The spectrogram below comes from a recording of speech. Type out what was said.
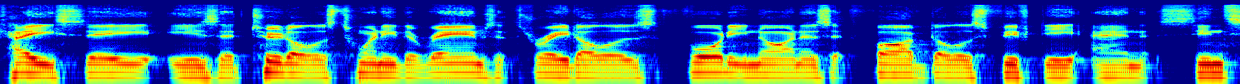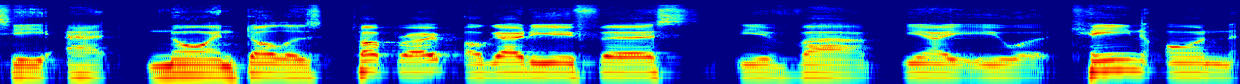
KC is at $2.20, the Rams at $3, 49ers at $5.50, and Cincy at $9. Top rope, I'll go to you first. You've, uh, you know, you were keen on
